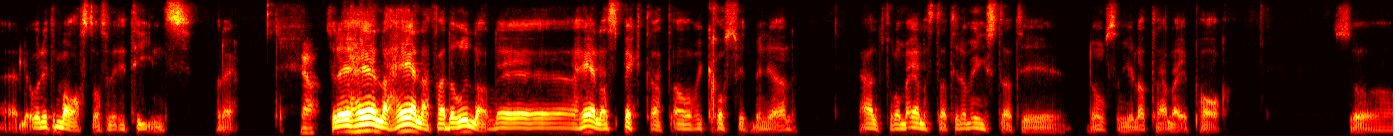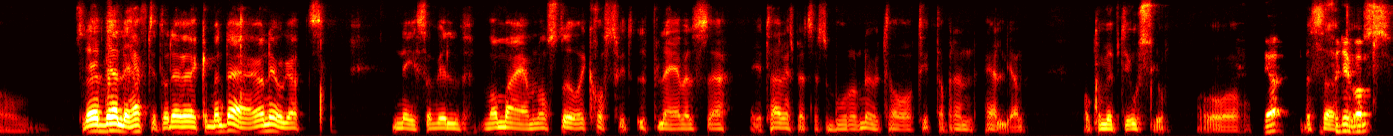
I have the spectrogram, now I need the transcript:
Uh, och lite masters och lite teens på det. Ja. Så det är hela, hela faderullan. Det är hela spektrat av crossfit-miljön. Allt från de äldsta till de yngsta till de som gillar att tävla i par. Så, så det är väldigt häftigt och det rekommenderar jag nog att ni som vill vara med om någon större crossfit-upplevelse i tävlingsspetsen så borde nog ta och titta på den helgen och komma upp till Oslo och ja, besöka det var, oss.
